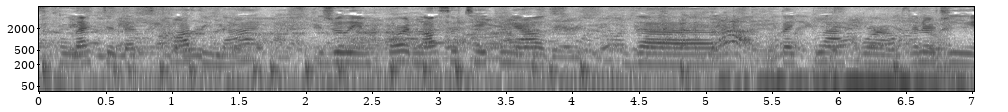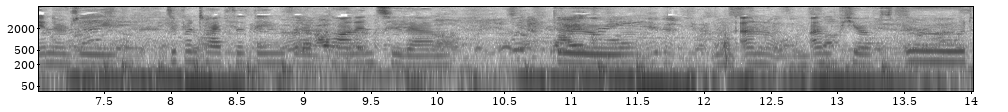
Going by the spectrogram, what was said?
that's collected that's causing that is really important. Also taking out the like black worms, energy, energy, different types of things that have gone into them through un- unpure food,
